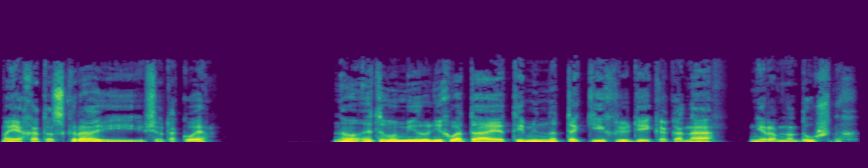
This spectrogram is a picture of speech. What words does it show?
Моя хата с краю и все такое. Но этому миру не хватает именно таких людей, как она, неравнодушных.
